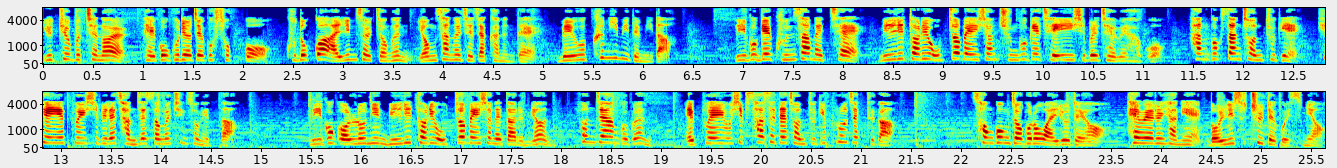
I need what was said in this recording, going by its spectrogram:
유튜브 채널 대고구려제국 속보, 구독과 알림 설정은 영상을 제작하는데 매우 큰 힘이 됩니다. 미국의 군사 매체 밀리터리 옵저베이션 중국의 J-20을 제외하고 한국산 전투기 KF-21의 잠재성을 칭송했다. 미국 언론인 밀리터리 옵저베이션에 따르면 현재 한국은 FA-54세대 전투기 프로젝트가 성공적으로 완료되어 해외를 향해 널리 수출되고 있으며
